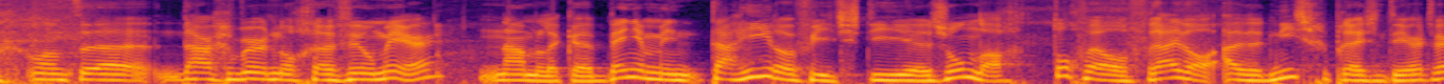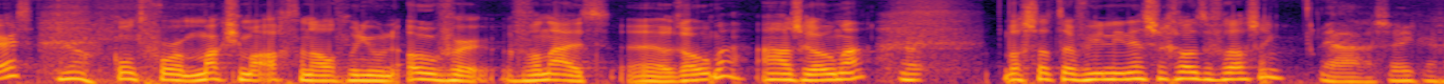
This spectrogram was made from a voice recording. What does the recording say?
Want uh, daar gebeurt nog uh, veel meer. Namelijk uh, Benjamin Tahirovic, die zondag toch wel vrijwel uit het niets gepresenteerd werd. Ja. Komt voor maximaal 8,5 miljoen over vanuit Roma, AS Roma. Ja. Was dat voor jullie net zo'n grote verrassing? Ja, zeker.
